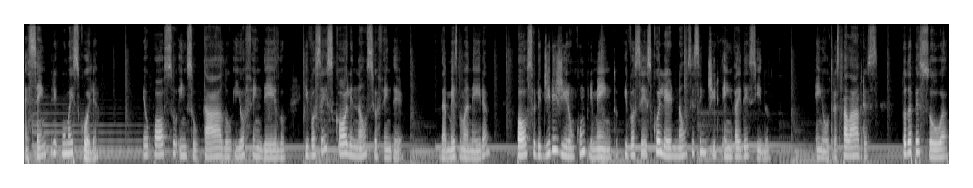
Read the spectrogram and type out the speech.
é sempre uma escolha. Eu posso insultá-lo e ofendê-lo, e você escolhe não se ofender. Da mesma maneira, posso lhe dirigir um cumprimento e você escolher não se sentir envaidecido. Em outras palavras, toda pessoa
